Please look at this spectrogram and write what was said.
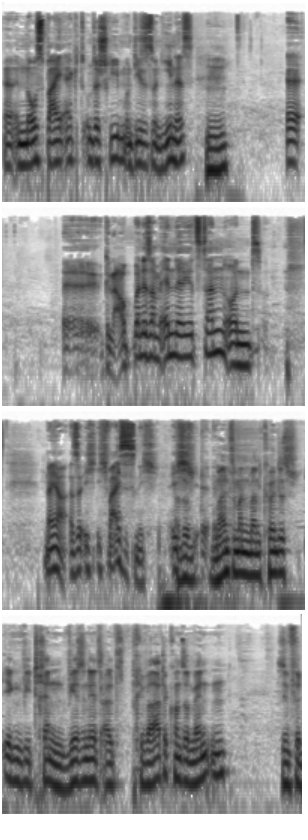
äh, ein No-Spy-Act unterschrieben und dieses und jenes. Mhm. Äh, äh, glaubt man das am Ende jetzt dann? Und naja, also ich, ich weiß es nicht. Ich, also äh, meinst du, man, man könnte es irgendwie trennen? Wir sind jetzt als private Konsumenten, sind für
